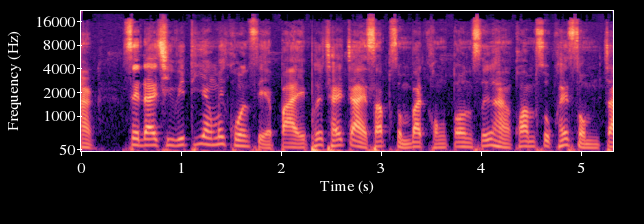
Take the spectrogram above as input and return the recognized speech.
าก เสียดายชีวิตที่ยังไม่ควรเสียไป เพื่อใช้จ่ายทรัพย์สมบัติของตนซื้อหาความสุขให้สมใจ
